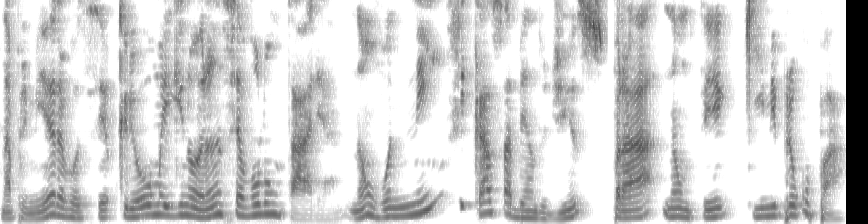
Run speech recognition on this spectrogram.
Na primeira, você criou uma ignorância voluntária. Não vou nem ficar sabendo disso para não ter que me preocupar.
